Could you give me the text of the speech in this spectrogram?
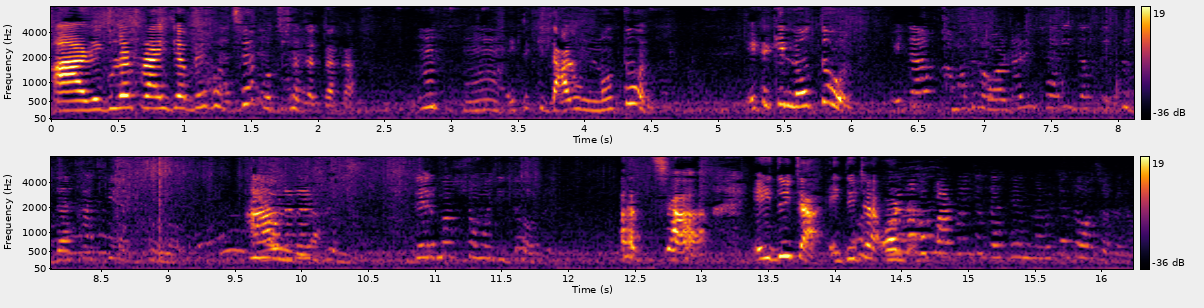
আর রেগুলার প্রাইস যাবে হচ্ছে পঁচিশ হাজার টাকা। হুম, এটা কি দারুণ নতুন? এটা কি নতুন? এটা আমাদের অর্ডারের শাড়ি জাস্ট একটু দেখাচ্ছি এখনও অর্ডারের জন্য। দেড় মাস সময় দিতে হবে। আচ্ছা এই দুইটা এই দুইটা অর্ডার দেখেন না ওটা দেওয়া যাবে না।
